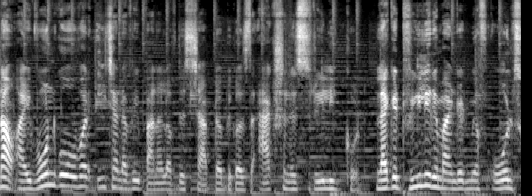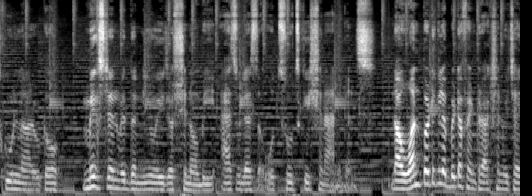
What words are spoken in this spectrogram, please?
Now, I won't go over each and every panel of this chapter because the action is really good. Like, it really reminded me of old school Naruto mixed in with the new age of shinobi as well as the Otsutsuki shenanigans. Now, one particular bit of interaction which I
